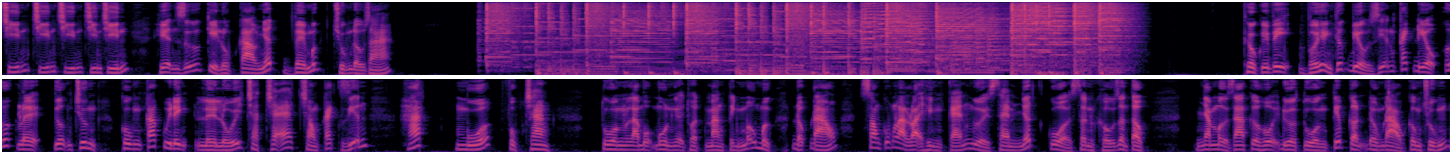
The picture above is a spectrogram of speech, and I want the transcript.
99999 hiện giữ kỷ lục cao nhất về mức trúng đấu giá. Thưa quý vị, với hình thức biểu diễn cách điệu ước lệ, tượng trưng cùng các quy định lề lối chặt chẽ trong cách diễn, hát, múa, phục trang, tuồng là bộ môn nghệ thuật mang tính mẫu mực, độc đáo, song cũng là loại hình kén người xem nhất của sân khấu dân tộc. Nhằm mở ra cơ hội đưa tuồng tiếp cận đông đảo công chúng,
